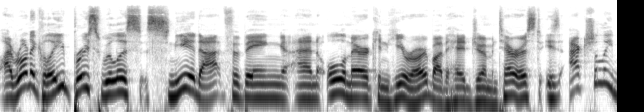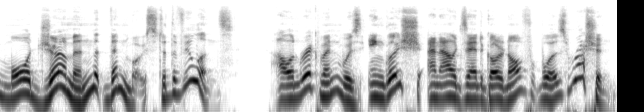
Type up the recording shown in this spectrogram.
Ironically, Bruce Willis, sneered at for being an all American hero by the head German terrorist, is actually more German than most of the villains. Alan Rickman was English and Alexander Godunov was Russian.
